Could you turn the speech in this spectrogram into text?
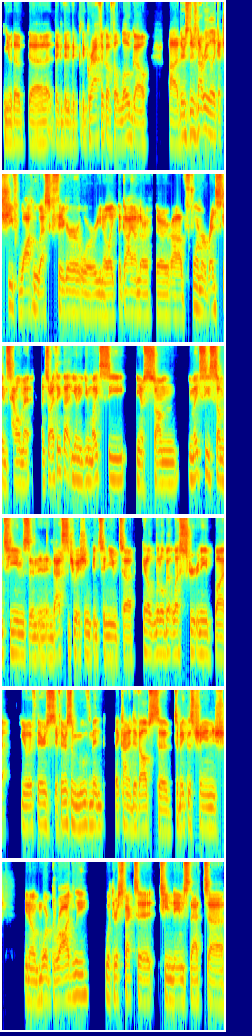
you know, the, the, the, the, the graphic of the logo, uh, there's there's not really like a Chief Wahoo esque figure or you know like the guy on the the uh, former Redskins helmet, and so I think that you know you might see you know some you might see some teams in, in, in that situation continue to get a little bit less scrutiny, but you know if there's if there's a movement that kind of develops to to make this change you know, more broadly with respect to team names that uh,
